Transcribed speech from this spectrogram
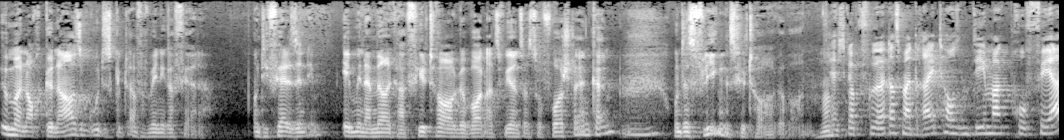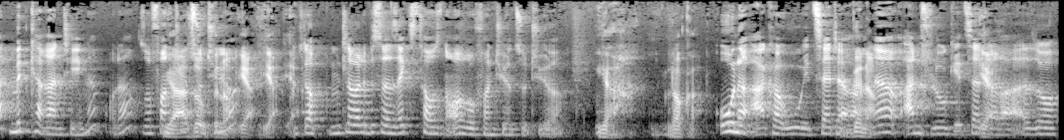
immer noch genauso gut, es gibt einfach weniger Pferde. Und die Pferde sind eben in Amerika viel teurer geworden, als wir uns das so vorstellen können. Und das Fliegen ist viel teurer geworden. Ne? Ja, ich glaube, früher hat das mal 3000 D-Mark pro Pferd mit Quarantäne, oder? So von Ja, Tür so, zu Tür. genau, ja, ja, ja. Ich glaube, mittlerweile bist du 6000 Euro von Tür zu Tür. Ja, locker. ohne AKU etc., Genau. ne? Anflug etc. Ja. Also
